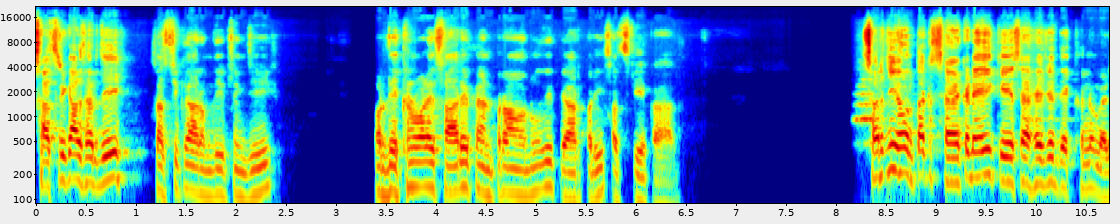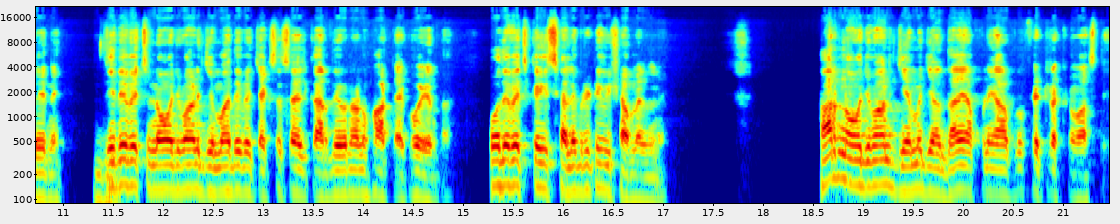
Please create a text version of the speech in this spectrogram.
ਸਤਿ ਸ੍ਰੀ ਅਕਾਲ ਸਰ ਜੀ। ਸਤਿ ਸ਼੍ਰੀ ਅਕਾਲ ਰਮਦੀਪ ਸਿੰਘ ਜੀ। ਔਰ ਦੇਖਣ ਵਾਲੇ ਸਾਰੇ ਭੈਣ ਭਰਾਵਾਂ ਨੂੰ ਵੀ ਪਿਆਰ ਭਰੀ ਸਤਿ ਸ਼੍ਰੀ ਅਕਾਲ। ਸਰ ਜੀ ਹੁਣ ਤੱਕ ਸੈਂਕੜੇ ਹੀ ਕੇਸ ਇਹੋ ਜਿਹੇ ਦੇਖਣ ਨੂੰ ਮਿਲੇ ਨੇ ਜਿਹਦੇ ਵਿੱਚ ਨੌਜਵਾਨ ਜਿਮਾਂ ਦੇ ਵਿੱਚ ਐਕਸਰਸਾਈਜ਼ ਕਰਦੇ ਉਹਨਾਂ ਨੂੰ ਹਾਰਟ ਅਟੈਕ ਹੋ ਜਾਂਦਾ। ਉਹਦੇ ਵਿੱਚ ਕਈ ਸੈਲੀਬ੍ਰਿਟੀ ਵੀ ਸ਼ਾਮਿਲ ਨੇ। ਹਰ ਨੌਜਵਾਨ ਜਿਮ ਜਾਂਦਾ ਹੈ ਆਪਣੇ ਆਪ ਨੂੰ ਫਿੱਟ ਰੱਖਣ ਵਾਸਤੇ।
